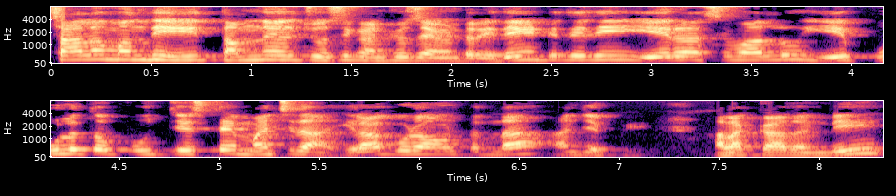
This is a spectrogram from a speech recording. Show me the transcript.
చాలా మంది తమ్నేలు చూసి కన్ఫ్యూజ్ అయి ఉంటారు. ఇదేంటిది ఇది? ఏ రాశి వాళ్ళు? ఏ పూలతో పూజ చేస్తే మంచిదా? ఇలా కూడా ఉంటుందా? అని చెప్పి. అలా కాదండి.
